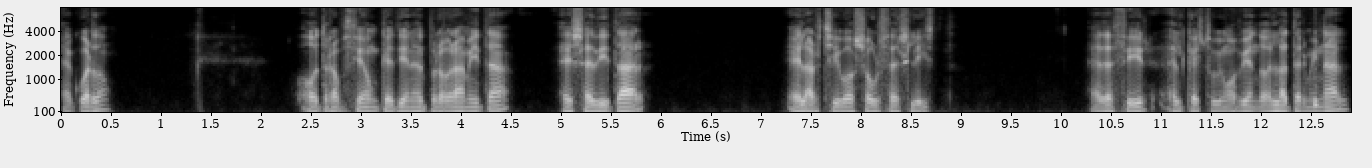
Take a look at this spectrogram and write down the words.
¿De acuerdo? Otra opción que tiene el programita es editar el archivo sources list, es decir, el que estuvimos viendo en la terminal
